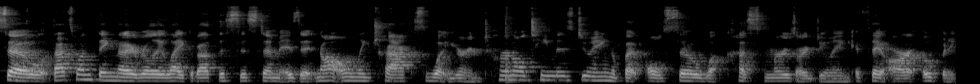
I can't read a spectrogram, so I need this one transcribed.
So that's one thing that I really like about this system is it not only tracks what your internal team is doing, but also what customers are doing. If they are opening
